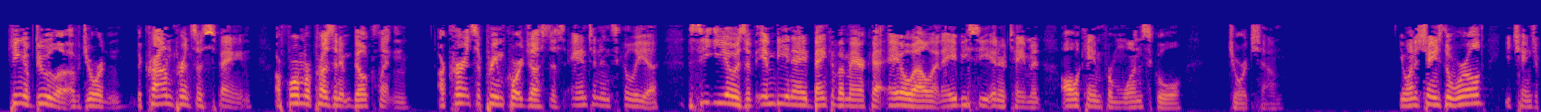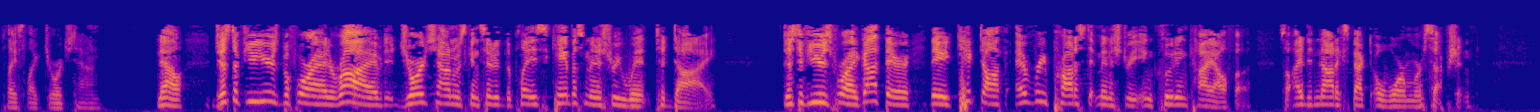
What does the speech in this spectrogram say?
King Abdullah of Jordan, the Crown Prince of Spain, our former President Bill Clinton, our current Supreme Court Justice Antonin Scalia, the CEOs of MBNA, Bank of America, AOL, and ABC Entertainment all came from one school, Georgetown. You want to change the world? You change a place like Georgetown. Now, just a few years before I had arrived, Georgetown was considered the place campus ministry went to die. Just a few years before I got there, they had kicked off every Protestant ministry, including Chi Alpha. So I did not expect a warm reception.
